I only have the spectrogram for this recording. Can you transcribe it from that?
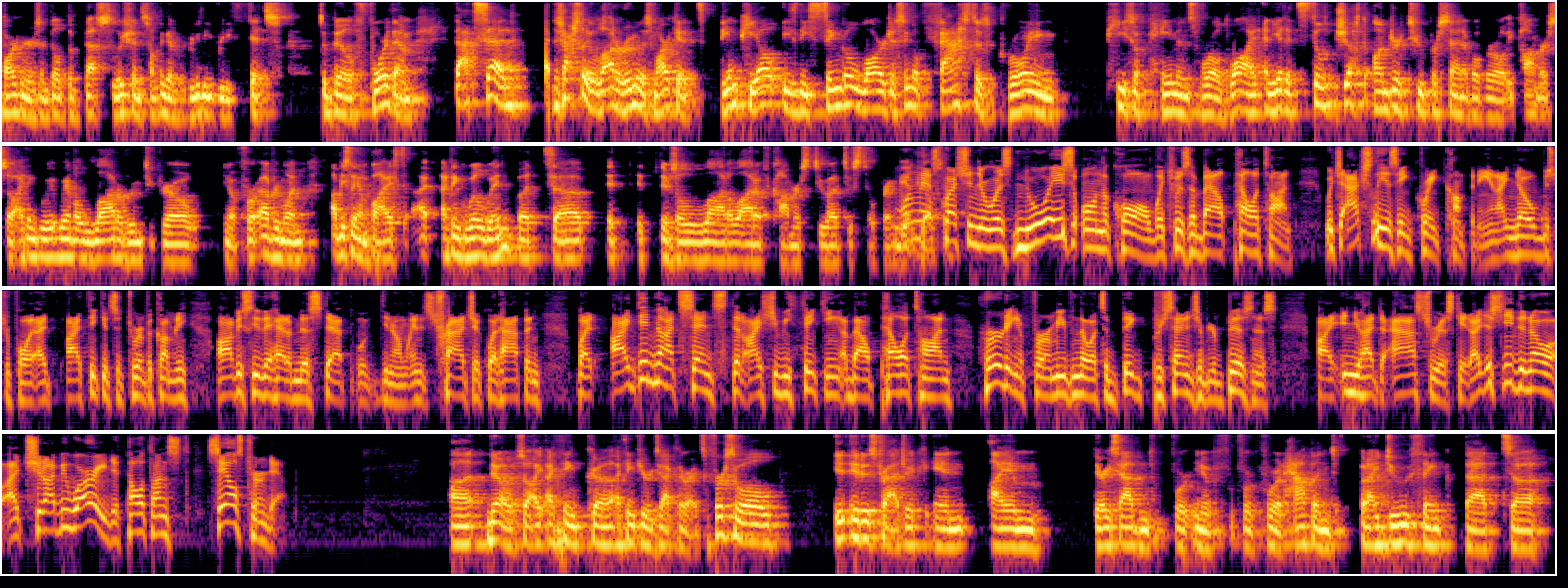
partners and build the best solution, something that really, really fits to build for them. That said, there's actually a lot of room in this market. BNPL is the single largest, single fastest growing piece of payments worldwide, and yet it's still just under 2% of overall e-commerce. So I think we, we have a lot of room to grow you know, for everyone. Obviously, I'm biased. I, I think we'll win, but uh, it, it, there's a lot, a lot of commerce to uh, to still bring. One last question: There was noise on the call, which was about Peloton, which actually is a great company, and I know Mr. Foley. I, I think it's a terrific company. Obviously, they had a misstep, you know, and it's tragic what happened. But I did not sense that I should be thinking about Peloton hurting Affirm, even though it's a big percentage of your business. I, and you had to asterisk it. I just need to know: should I be worried if Peloton's sales turn down? Uh, no, so I, I think uh, I think you're exactly right. So first of all, it, it is tragic, and I am very saddened for you know for, for what happened. But I do think that uh,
